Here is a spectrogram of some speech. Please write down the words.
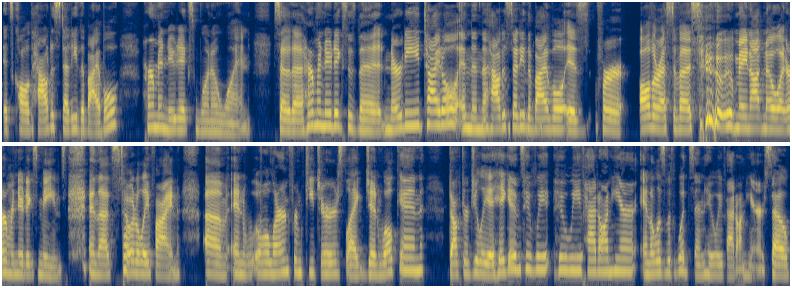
it's called How to Study the Bible Hermeneutics 101. So the hermeneutics is the nerdy title, and then the How to Study the Bible is for all the rest of us who, may not know what hermeneutics means, and that's totally fine. Um, and we'll learn from teachers like Jen Wilkin. Dr. Julia Higgins, who we who we've had on here, and Elizabeth Woodson, who we've had on here. So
